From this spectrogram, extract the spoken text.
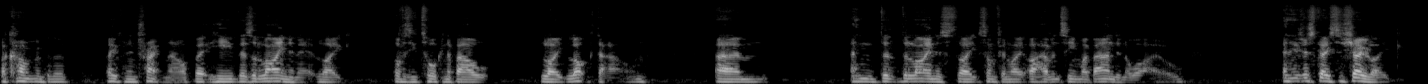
i can't remember the opening track now but he there's a line in it like obviously talking about like lockdown. Um and the, the line is like something like i haven't seen my band in a while. And it just goes to show like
